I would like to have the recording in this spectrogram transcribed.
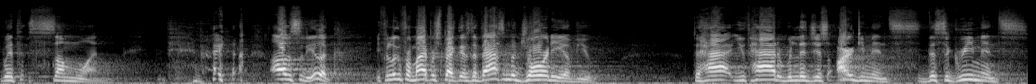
with someone. right? Obviously, look, if you're looking from my perspective, the vast majority of you to have you've had religious arguments, disagreements,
